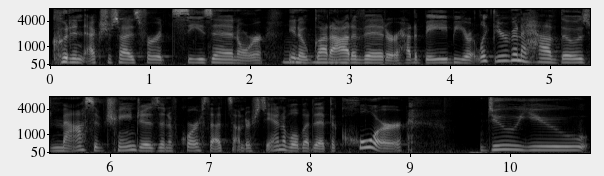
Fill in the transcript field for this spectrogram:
couldn't exercise for a season or, you know, mm-hmm. got out of it or had a baby or like you're going to have those massive changes. And of course, that's understandable. But at the core, do you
